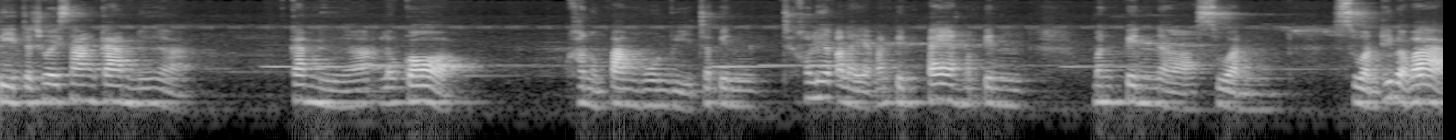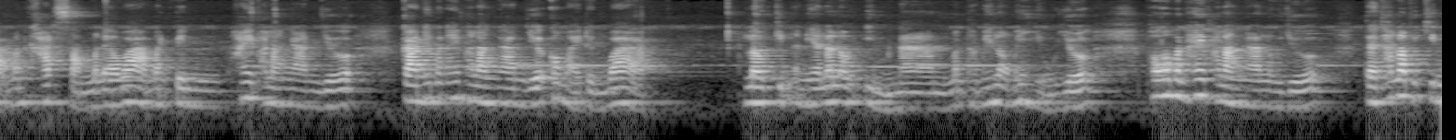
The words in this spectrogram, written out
ตีนจะช่วยสร้างกล้ามเนื้อกล้ามเนื้อแล้วก็ขนมปังโฮลวีตจะเป็นเขาเรียกอะไรอะมันเป็นแป้งมันเป็นมันเป็นส่วน ส่วนที่แบบว่ามันคัดสรรมาแล้วว่า มันเป็นให้พลังงานเยอะ การที่มันให้พลังงานเยอะก็หมายถึงว่า เรากินอันนี้แล้วเราอิ่มนาน มันทำให้เราไม่หิวเยอะ เพราะว่ามันให้พลังงานเราเยอะ แต่ถ้าเราไปกิน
